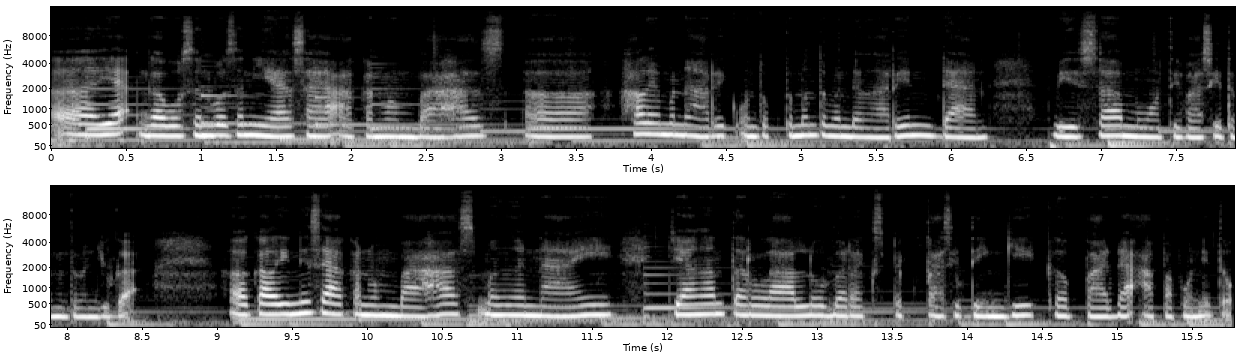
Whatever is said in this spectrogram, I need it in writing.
Uh, ya, nggak bosan-bosan ya, saya akan membahas uh, hal yang menarik untuk teman-teman dengerin dan bisa memotivasi teman-teman juga. Uh, kali ini saya akan membahas mengenai jangan terlalu berekspektasi tinggi kepada apa pun itu.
